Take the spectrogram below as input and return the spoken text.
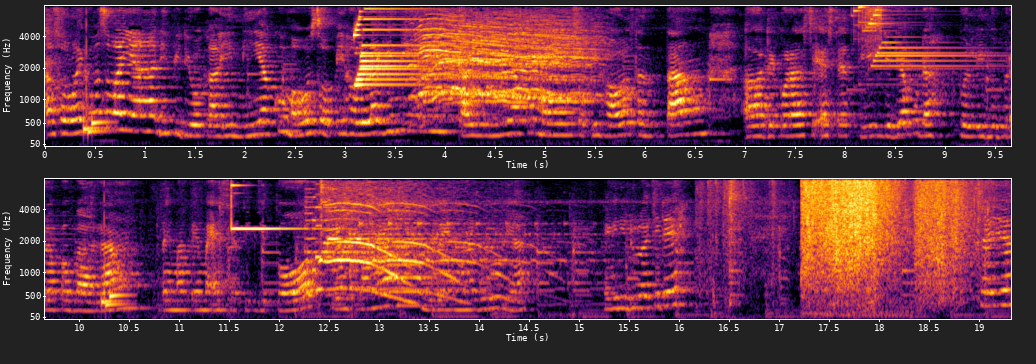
Assalamualaikum semuanya. Di video kali ini aku mau Shopee haul lagi nih. Kali ini aku mau Shopee haul tentang uh, dekorasi estetik. Jadi aku udah beli beberapa barang tema-tema estetik gitu. Yang pertama beli yang mana dulu ya? Yang ini dulu aja deh. Saya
